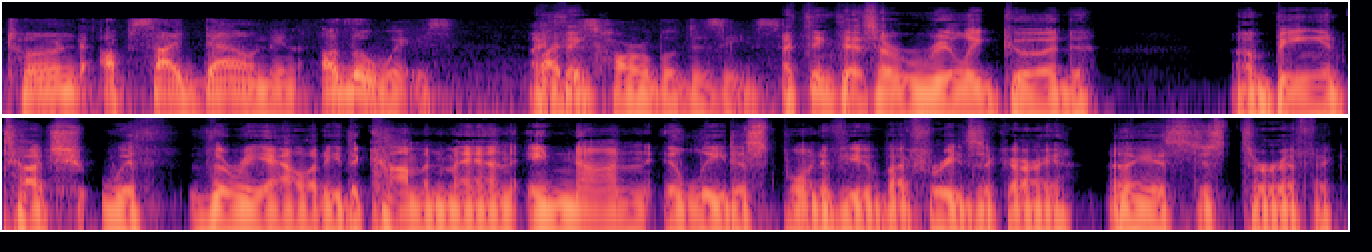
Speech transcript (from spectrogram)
turned upside down in other ways by think- this horrible disease. I think that's a really good uh, being in touch with the reality, the common man, a non elitist point of view by Fareed Zakaria. I think it's just terrific.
